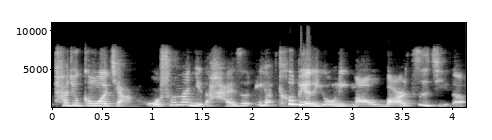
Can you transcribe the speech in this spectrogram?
他就跟我讲，我说那你的孩子，哎呀，特别的有礼貌，玩自己的，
